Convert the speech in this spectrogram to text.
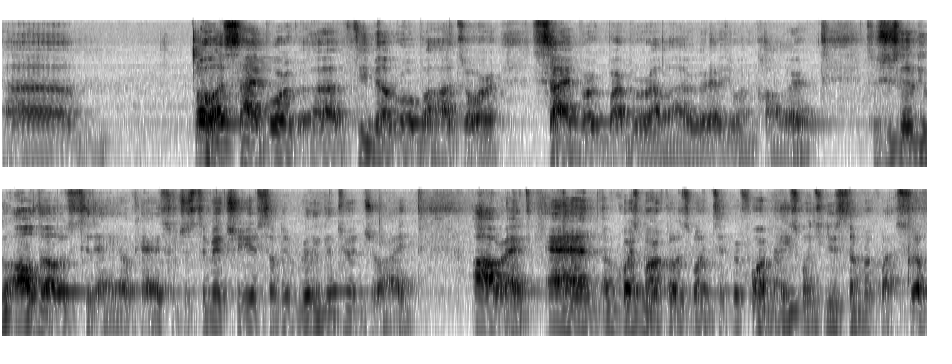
Um, oh, a cyborg uh, female robot or cyborg Barbarella or whatever you want to call her. So she's going to do all those today, okay? So just to make sure you have something really good to enjoy. All right, and of course Marco is going to perform. Now he's going to do some requests. So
